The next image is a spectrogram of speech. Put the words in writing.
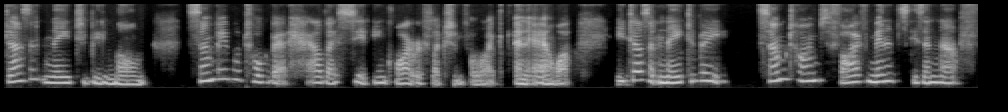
doesn't need to be long. Some people talk about how they sit in quiet reflection for like an hour. It doesn't need to be. Sometimes five minutes is enough.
